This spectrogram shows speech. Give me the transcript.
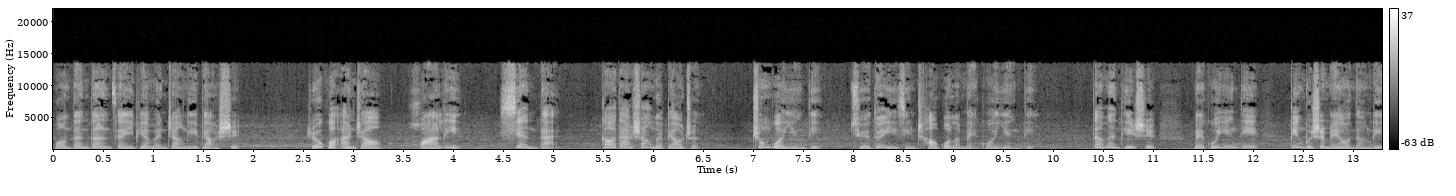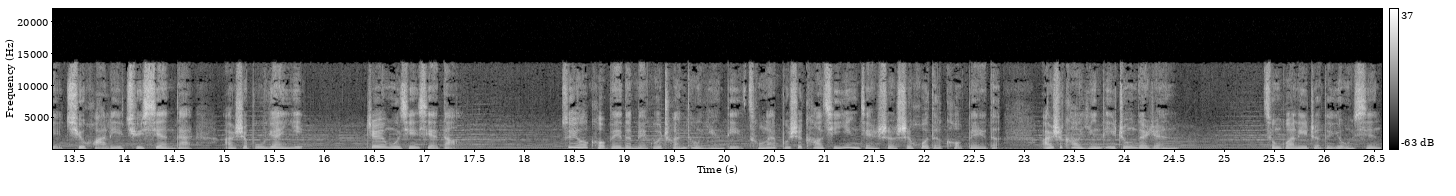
王丹丹在一篇文章里表示：“如果按照华丽、现代、高大上的标准，中国营地绝对已经超过了美国营地。但问题是，美国营地并不是没有能力去华丽、去现代，而是不愿意。”这位母亲写道。最有口碑的美国传统营地，从来不是靠其硬件设施获得口碑的，而是靠营地中的人，从管理者的用心，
